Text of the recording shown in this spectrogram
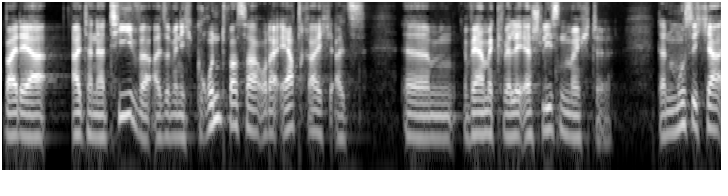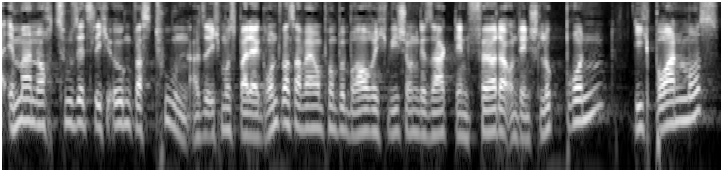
bei der Alternative, also wenn ich Grundwasser oder Erdreich als ähm, Wärmequelle erschließen möchte, dann muss ich ja immer noch zusätzlich irgendwas tun. Also ich muss bei der Grundwasserwärmepumpe brauche ich, wie schon gesagt, den Förder- und den Schluckbrunnen, die ich bohren muss,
